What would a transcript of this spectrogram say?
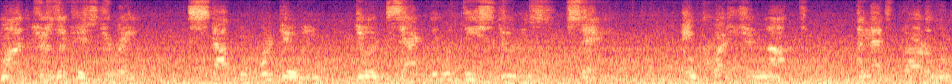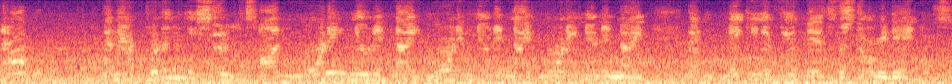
monsters of history. Stop what we're doing. Do exactly what these students say and question not. And that's part of the problem. And they're putting these students on morning, noon, and night, morning, noon, and night, morning, noon, and night, and making a few minutes for Stormy Daniels.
